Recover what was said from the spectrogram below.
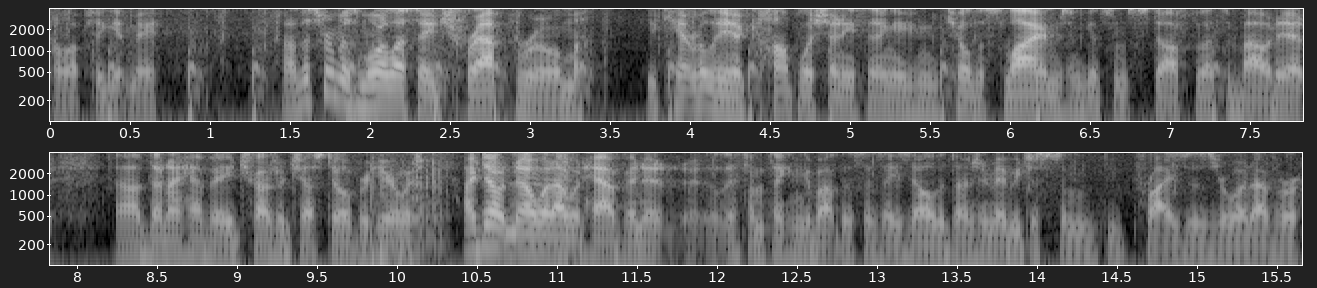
come up to get me. Uh, this room is more or less a trap room. You can't really accomplish anything. You can kill the slimes and get some stuff, but that's about it. Uh, then I have a treasure chest over here, which I don't know what I would have in it uh, if I'm thinking about this as a Zelda dungeon. Maybe just some prizes or whatever.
